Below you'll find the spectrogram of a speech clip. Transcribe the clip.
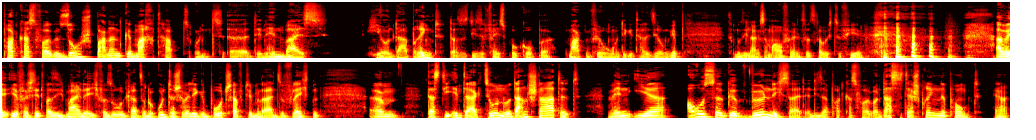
Podcast-Folge so spannend gemacht habt und äh, den Hinweis hier und da bringt, dass es diese Facebook-Gruppe Markenführung und Digitalisierung gibt, jetzt muss ich langsam aufhören, jetzt wird es, glaube ich, zu viel. Aber ihr versteht, was ich meine. Ich versuche gerade so eine unterschwellige Botschaft hier mit einzuflechten, ähm, dass die Interaktion nur dann startet, wenn ihr außergewöhnlich seid in dieser Podcast-Folge. Und das ist der springende Punkt. Ja,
